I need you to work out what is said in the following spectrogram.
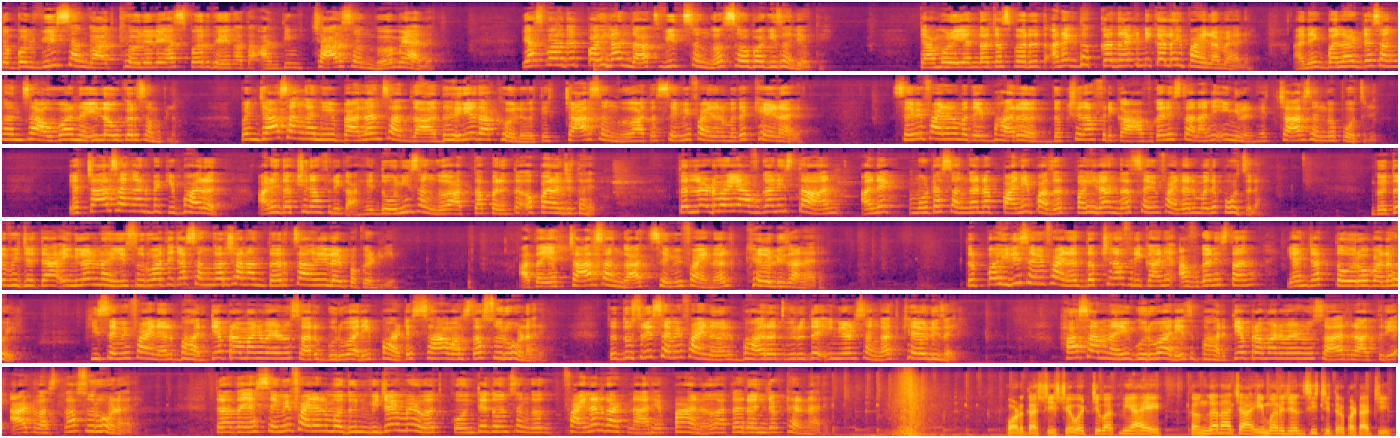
तब्बल वीस संघात खेळलेल्या या स्पर्धेत आता अंतिम चार संघ मिळालेत. या स्पर्धेत पहिल्यांदाच वीज संघ सहभागी झाले होते. त्यामुळे यंदाच्या स्पर्धेत अनेक धक्कादायक निकालही पाहायला मिळाले. अनेक बलाढ्य संघांचं आव्हानही लवकर संपलं. पण ज्या संघांनी बॅलन्स साधला धैर्य दाखवलं ते चार संघ आता सेमीफायनलमध्ये खेळणार आहेत. सेमीफायनलमध्ये भारत दक्षिण आफ्रिका अफगाणिस्तान आणि इंग्लंड हे चार संघ पोहोचले. या चार संघांपैकी भारत आणि दक्षिण आफ्रिका हे दोन्ही संघ आतापर्यंत अपराजित आहेत. तर लढवाई अफगाणिस्तान अनेक मोठ्या संघांना पाणी पाजत पहिल्यांदाच सेमीफायनलमध्ये पोहोचलाय. गतविजेत्या इंग्लंडनंही सुरुवातीच्या संघर्षानंतर चांगली लय पकडली आता या चार संघात सेमीफायनल खेळवली जाणार आहे. तर पहिली सेमीफायनल दक्षिण आफ्रिका आणि अफगाणिस्तान यांच्यात तौरवाला होईल. ही सेमीफायनल भारतीय प्रमाण वेळेनुसार गुरुवारी पहाटे सहा वाजता सुरू होणार आहे. तर दुसरी सेमीफायनल भारत विरुद्ध इंग्लंड संघात खेळवली जाईल. हा सामनाही गुरुवारीच भारतीय प्रमाणवेळेनुसार रात्री आठ वाजता सुरू होणार आहे. तर आता या सेमीफायनलमधून विजय मिळवत कोणते दोन संघ फायनल गाठणार हे पाहणं आता रंजक ठरणार आहे. पॉडकास्टची शेवटची बातमी आहे कंगनाच्या इमर्जन्सी चित्रपटाची.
